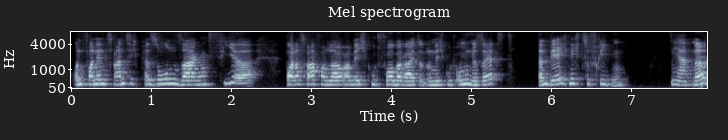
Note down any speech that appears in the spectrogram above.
und von den 20 Personen sagen vier, boah, das war von Laura nicht gut vorbereitet und nicht gut umgesetzt, dann wäre ich nicht zufrieden. Ja. Ne,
